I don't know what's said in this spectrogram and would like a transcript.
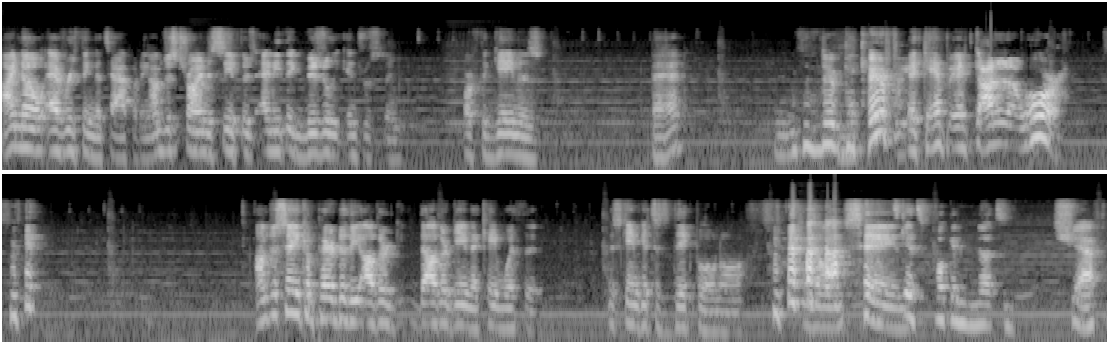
I know everything that's happening. I'm just trying to see if there's anything visually interesting, or if the game is bad. Dude, get careful. It can't. Be, it got an award. I'm just saying, compared to the other the other game that came with it, this game gets its dick blown off. That's all I'm saying. This gets fucking nuts and shaft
